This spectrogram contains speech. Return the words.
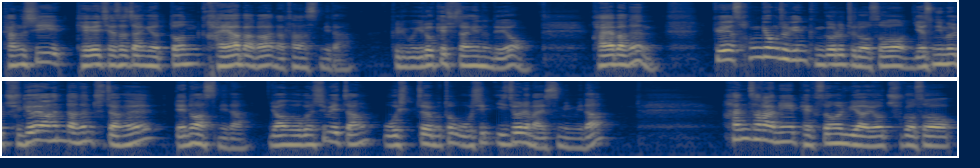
당시 대제사장이었던 가야바가 나타났습니다. 그리고 이렇게 주장했는데요. 가야바는 꽤 성경적인 근거를 들어서 예수님을 죽여야 한다는 주장을 내놓았습니다. 요한복음 11장 50절부터 52절의 말씀입니다. 한 사람이 백성을 위하여 죽어서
